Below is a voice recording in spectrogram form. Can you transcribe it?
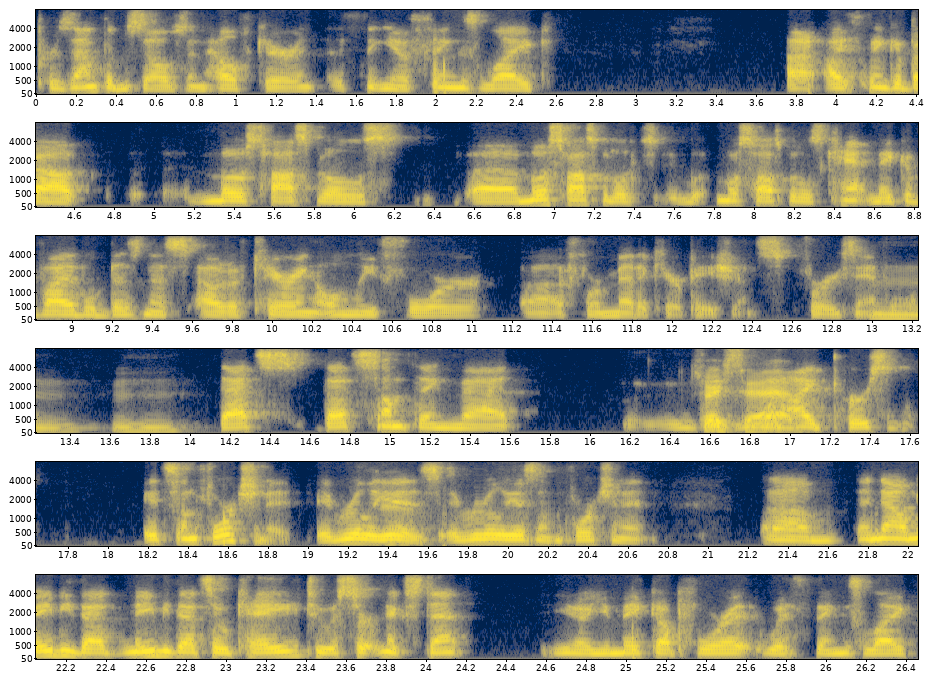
present themselves in healthcare, and you know things like I, I think about most hospitals uh, most hospitals most hospitals can't make a viable business out of caring only for uh, for Medicare patients, for example. Mm, mm-hmm. That's that's something that very sad. I personally, it's unfortunate. It really yeah. is. It really is unfortunate. Um, and now maybe that maybe that's okay to a certain extent. You know, you make up for it with things like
